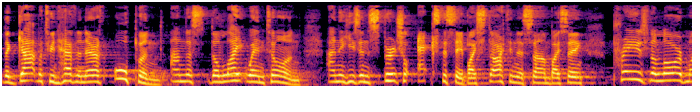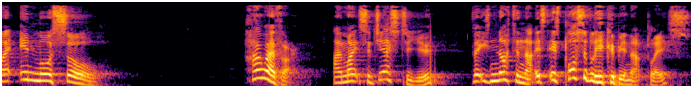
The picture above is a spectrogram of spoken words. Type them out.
the gap between heaven and earth opened and the, the light went on. And he's in spiritual ecstasy by starting this psalm by saying, Praise the Lord, my inmost soul. However, I might suggest to you that he's not in that. It's, it's possible he could be in that place.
